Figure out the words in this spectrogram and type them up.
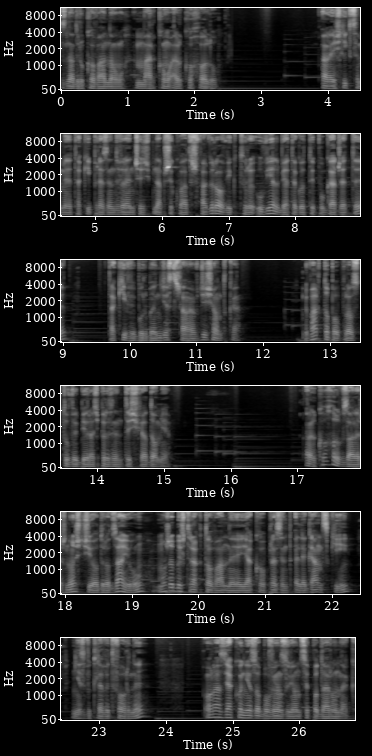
z nadrukowaną marką alkoholu. Ale jeśli chcemy taki prezent wręczyć na przykład szwagrowi, który uwielbia tego typu gadżety, taki wybór będzie strzałem w dziesiątkę. Warto po prostu wybierać prezenty świadomie. Alkohol w zależności od rodzaju może być traktowany jako prezent elegancki, niezwykle wytworny oraz jako niezobowiązujący podarunek.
